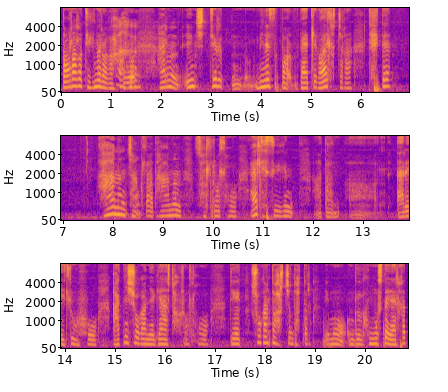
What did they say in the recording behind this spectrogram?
дураараа тэгмээр байгаа байхгүй юу? Харин эмч тэр минээс байдлыг ойлгож байгаа. Тэгтээ хаана нь чангалаад хаана нь солируулах уу аль хэсгийг нь одоо арай илүү үү гадны шууганыг яаж тохируулах уу Тэгээд шуугантай орчин дотор юм уу ингээ хүмүүстэй ярихад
